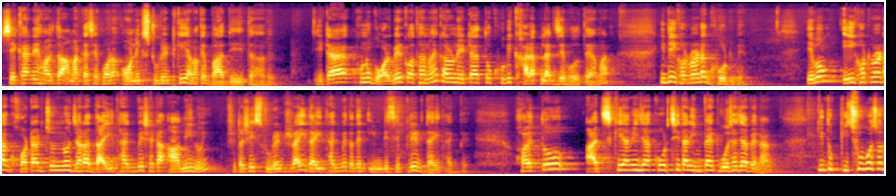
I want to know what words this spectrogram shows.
সেখানে হয়তো আমার কাছে পড়া অনেক স্টুডেন্টকেই আমাকে বাদ দিয়ে দিতে হবে। এটা কোনো গর্বের কথা নয়, কারণ এটা তো খুবই খারাপ লাগছে বলতে আমার। কিন্তু এই ঘটনাটা ঘটবে। এবং এই ঘটনাটা ঘটার জন্য যারা দায়ী থাকবে সেটা আমি নই, সেটা সেই স্টুডেন্টরাই দায়ী থাকবে, তাদের ইনডিসিপ্লিন দায়ী থাকবে। হয়তো আজকে আমি যা করছি তার ইম্প্যাক্ট বোঝা যাবে না, কিন্তু কিছু বছর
